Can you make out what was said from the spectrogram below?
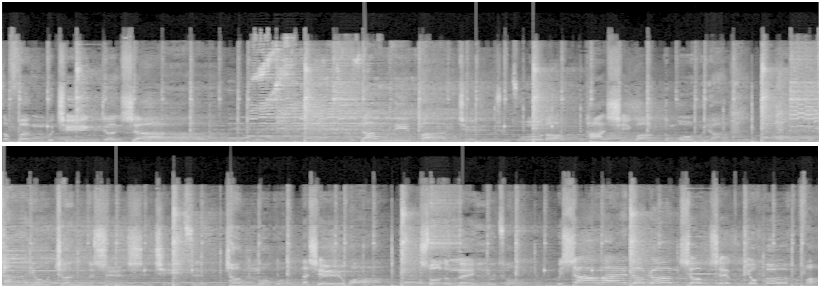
早分不清真相。当你把一切全做到他希望的模样，他又真的是生几次承诺过那些话。说的没有错，为相爱的人受些苦又何妨？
